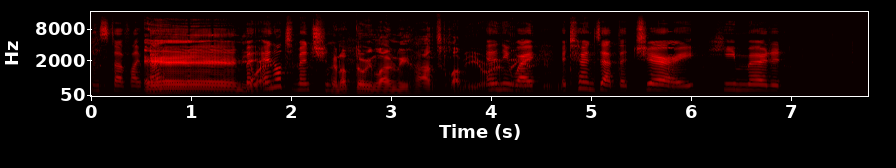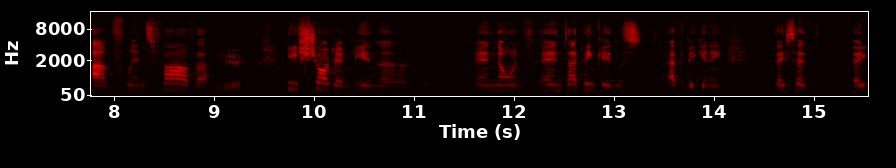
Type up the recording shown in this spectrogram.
and stuff like that. Anyway, But, and not to mention, we're not doing Lonely Hearts Club here. anything. anyway, it turns out that Jerry he murdered um Flynn's father. yeah, he shot him in the and no one and I think in the, at the beginning they said they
